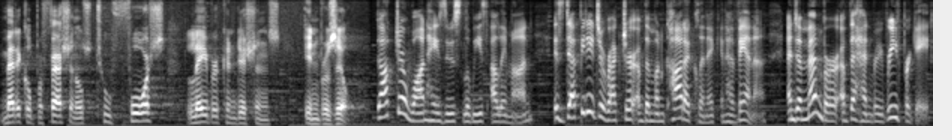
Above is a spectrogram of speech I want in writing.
medical professionals to force labor conditions in Brazil. Dr. Juan Jesus Luis Aleman is deputy director of the Moncada Clinic in Havana and a member of the Henry Reeve Brigade,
